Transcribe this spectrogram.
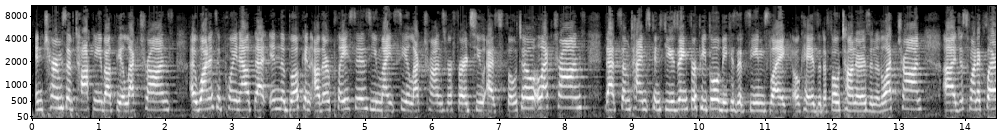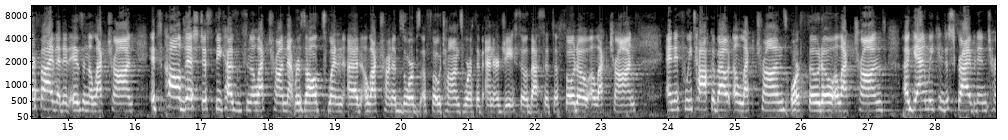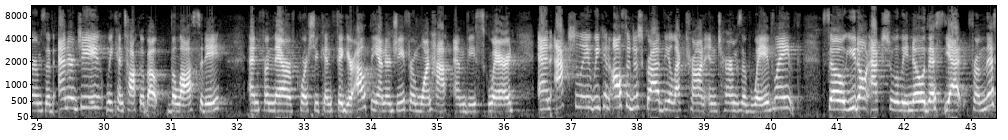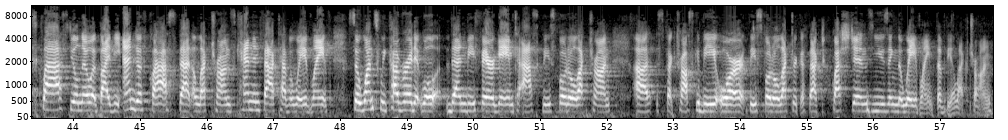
In terms of talking about the electrons, I wanted to point out that in the book and other places, you might see electrons referred to as photoelectrons. That's sometimes confusing for people because it seems like, okay, is it a photon or is it an electron? Uh, I just want to clarify that it is an electron. It's called this just because it's an electron that results when an electron absorbs a photon's worth of energy, so thus it's a photoelectron. And if we talk about electrons or photoelectrons, again, we can describe it in terms of energy. We can talk about velocity. And from there, of course, you can figure out the energy from 1 half mv squared. And actually, we can also describe the electron in terms of wavelength. So you don't actually know this yet from this class. You'll know it by the end of class that electrons can in fact have a wavelength. So once we cover it, it will then be fair game to ask these photoelectron uh, spectroscopy or these photoelectric effect questions using the wavelength of the electron.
